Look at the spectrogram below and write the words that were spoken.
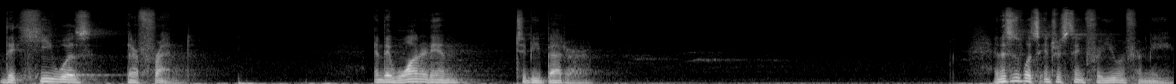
that he was their friend. And they wanted him to be better. And this is what's interesting for you and for me.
